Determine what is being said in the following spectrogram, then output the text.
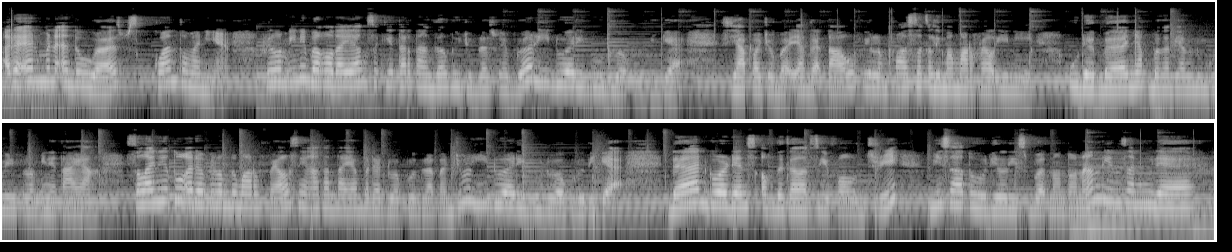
ada Ant-Man and the Wasp Quantumania. Film ini bakal tayang sekitar tanggal 17 Februari 2023. Siapa coba yang nggak tahu film fase kelima Marvel ini? Udah banyak banget yang nungguin film ini tayang. Selain itu ada film The Marvels yang akan tayang pada 28 Juli 2023. Dan Guardians of the Galaxy Volume 3 bisa tuh di list buat nonton nanti insan muda.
